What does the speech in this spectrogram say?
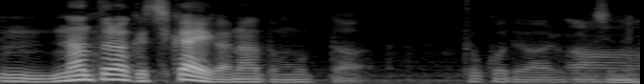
うん、なんとなく近いかなと思ったとこではあるかもしれない。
